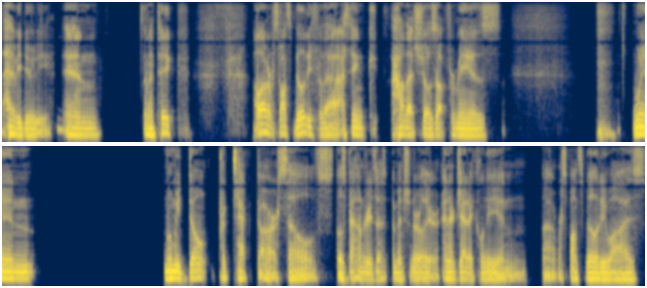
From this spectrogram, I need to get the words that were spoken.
heavy duty, mm-hmm. and and I take a lot of responsibility for that. I think how that shows up for me is when when we don't protect ourselves, those boundaries I mentioned earlier, energetically and uh, responsibility wise,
